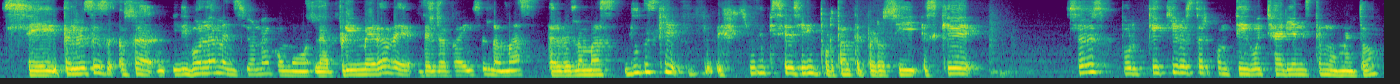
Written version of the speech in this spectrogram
Sí, tal vez es, o sea, Ivonne la menciona como la primera de, de, las raíces, la más, tal vez la más, no es que yo no quisiera decir importante, pero sí, es que ¿Sabes por qué quiero estar contigo, Chari, en este momento?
